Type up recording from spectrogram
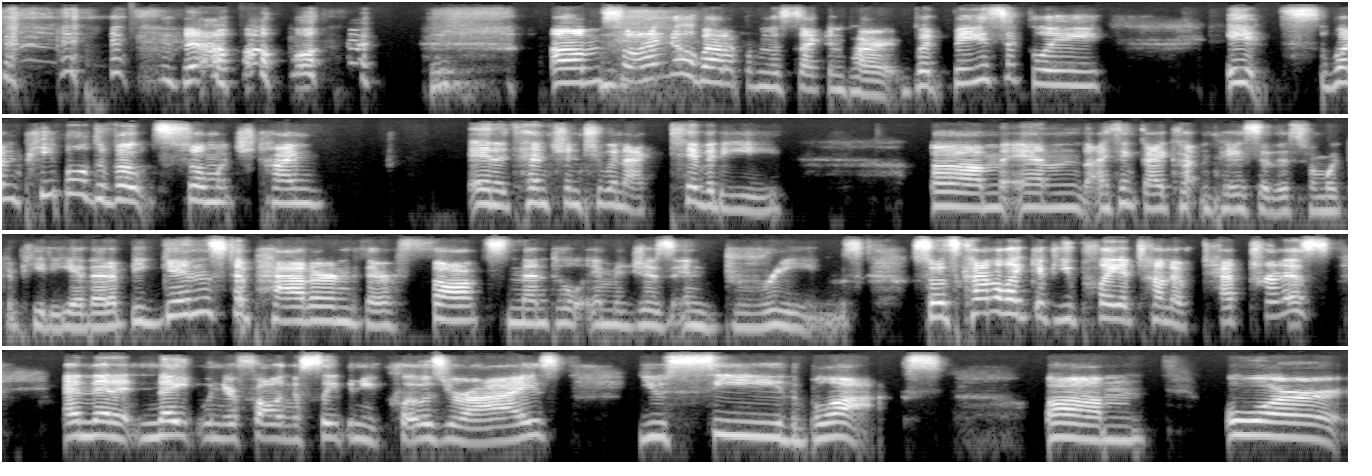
no. um, so I know about it from the second part, but basically, it's when people devote so much time and attention to an activity. Um, and I think I cut and pasted this from Wikipedia that it begins to pattern their thoughts, mental images, and dreams. So it's kind of like if you play a ton of Tetris, and then at night when you're falling asleep and you close your eyes, you see the blocks. Um, or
